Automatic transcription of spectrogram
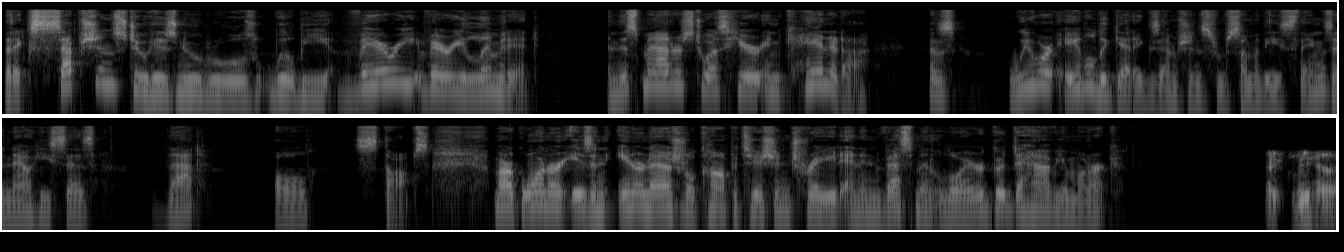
that exceptions to his new rules will be very, very limited. And this matters to us here in Canada because we were able to get exemptions from some of these things. And now he says that all stops. Mark Warner is an international competition, trade, and investment lawyer. Good to have you, Mark. Nice to be here.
